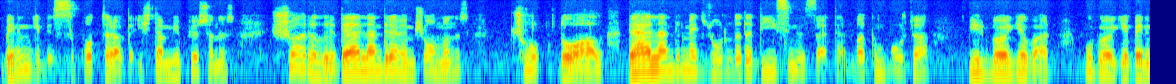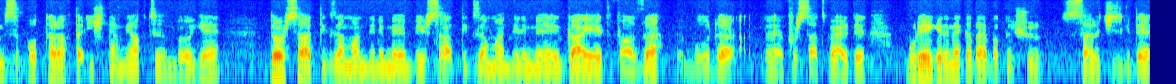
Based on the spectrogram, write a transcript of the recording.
benim gibi spot tarafta işlem yapıyorsanız şu aralığı değerlendirememiş olmanız çok doğal. Değerlendirmek zorunda da değilsiniz zaten. Bakın burada bir bölge var. Bu bölge benim spot tarafta işlem yaptığım bölge. 4 saatlik zaman dilimi, 1 saatlik zaman dilimi gayet fazla burada e, fırsat verdi. Buraya gelene kadar bakın şu sarı çizgide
